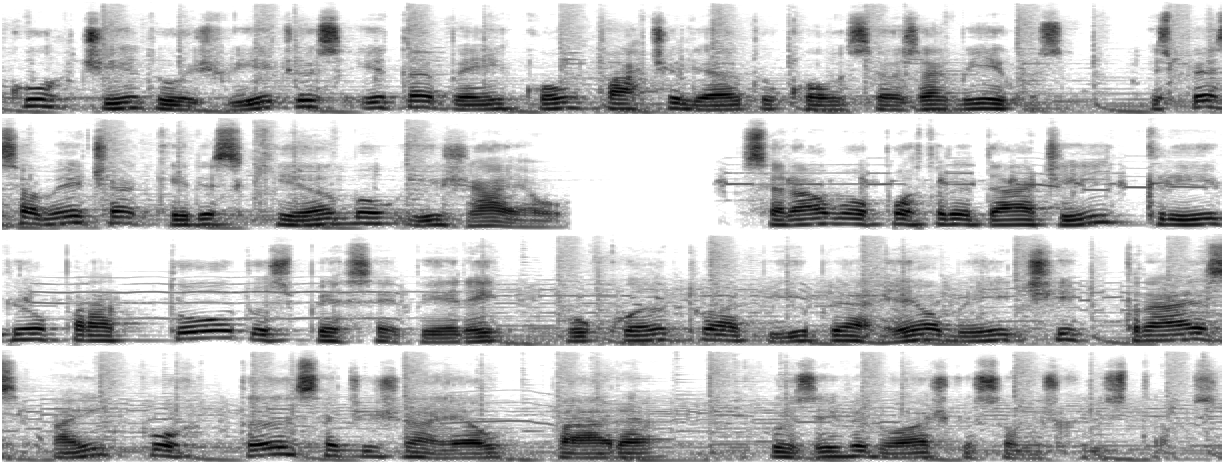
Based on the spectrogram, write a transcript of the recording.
curtindo os vídeos e também compartilhando com seus amigos, especialmente aqueles que amam Israel. Será uma oportunidade incrível para todos perceberem o quanto a Bíblia realmente traz a importância de Israel para, inclusive, nós que somos cristãos.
